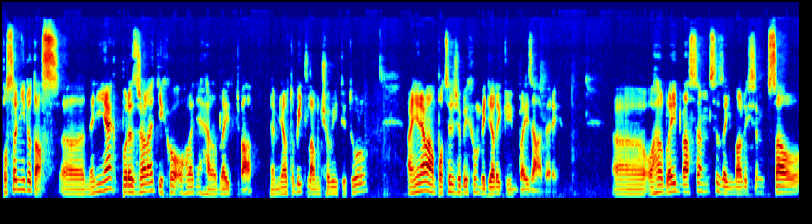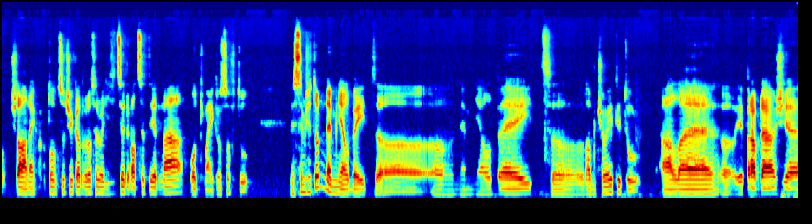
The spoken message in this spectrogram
poslední dotaz. Uh, není nějak podezřelé ticho ohledně Hellblade 2? Neměl to být launchový titul? Ani nemám pocit, že bychom viděli gameplay záběry. Uh, o Hellblade 2 jsem se zajímal, když jsem psal článek o tom, co čekat v roce 2021 od Microsoftu. Myslím, že to neměl být, uh, neměl být uh, launchový titul, ale uh, je pravda, že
